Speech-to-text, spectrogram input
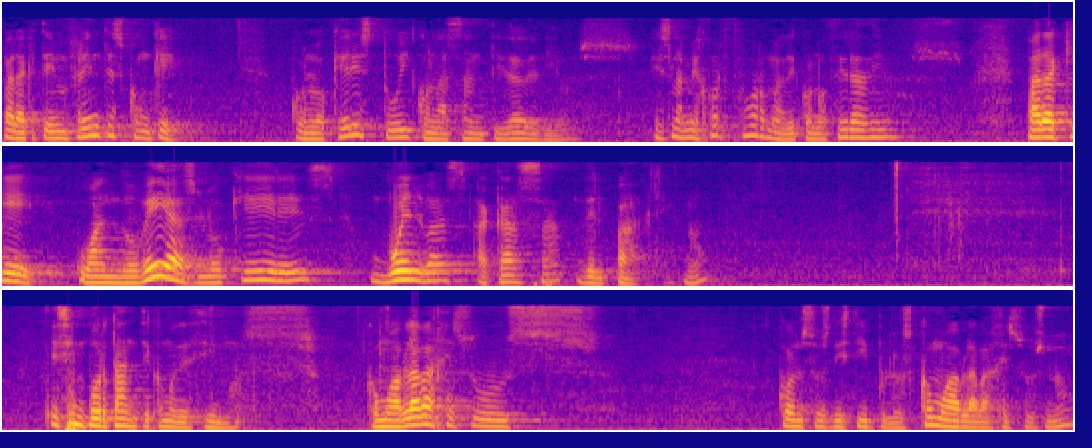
para que te enfrentes con qué? Con lo que eres tú y con la santidad de Dios. Es la mejor forma de conocer a Dios para que cuando veas lo que eres, vuelvas a casa del Padre. ¿no? Es importante, como decimos, como hablaba Jesús con sus discípulos, cómo hablaba Jesús, ¿no?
